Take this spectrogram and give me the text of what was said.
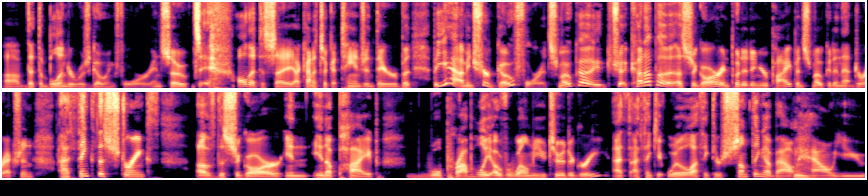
uh, that the blender was going for. And so, all that to say, I kind of took a tangent there, but but yeah, I mean, sure, go for it. Smoke a cut up a, a cigar and put it in your pipe and smoke it in that direction. I think the strength of the cigar in in a pipe will probably overwhelm you to a degree. I, th- I think it will. I think there's something about mm. how you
